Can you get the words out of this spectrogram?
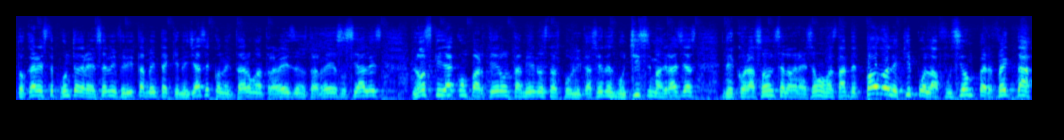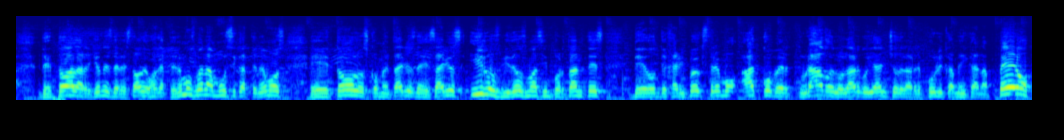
tocar este punto y agradecerle infinitamente a quienes ya se conectaron a través de nuestras redes sociales, los que ya compartieron también nuestras publicaciones. Muchísimas gracias de corazón, se lo agradecemos bastante. Todo el equipo, la fusión perfecta de todas las regiones del estado de Oaxaca. Tenemos buena música, tenemos eh, todos los comentarios necesarios y los videos más importantes de donde Jaripeo Extremo ha coberturado a lo largo y ancho de la República Mexicana. Pero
